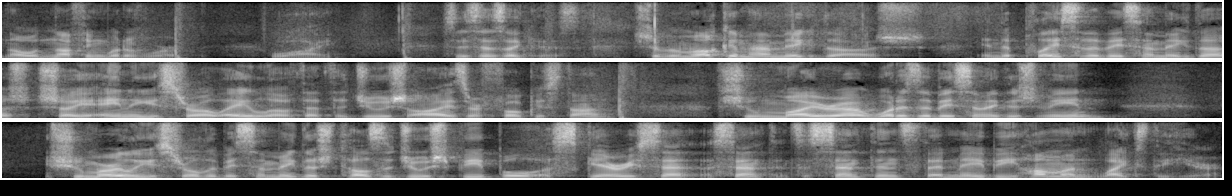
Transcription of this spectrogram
No, nothing would have worked. Why? So he says like this: Shabamakim Hamikdash, in the place of the Beis Hamikdash, Shayena Yisrael Elov, that the Jewish eyes are focused on. Shumaira, what does the Beis Hamikdash mean? Shumar Yisrael, the Beis Hamikdash tells the Jewish people a scary a sentence, a sentence that maybe Haman likes to hear.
